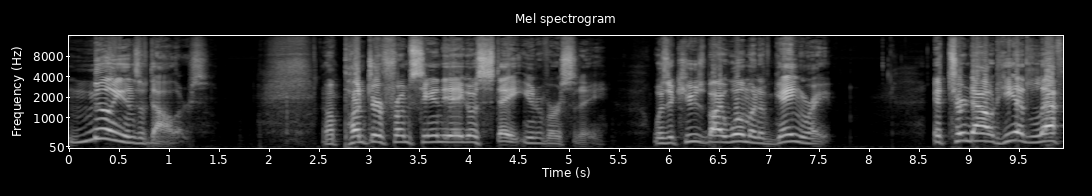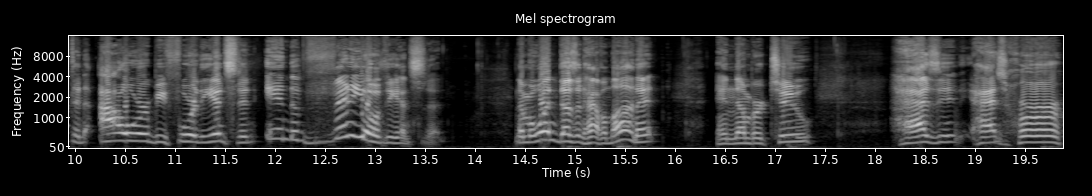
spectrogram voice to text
millions of dollars. A punter from San Diego State University was accused by a woman of gang rape. It turned out he had left an hour before the incident and the video of the incident. Number one, doesn't have him on it. And number two, has it has her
